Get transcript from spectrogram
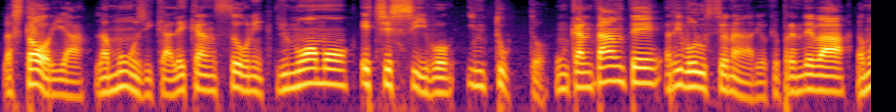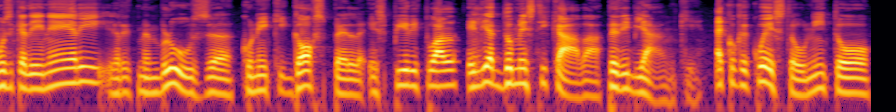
la storia, la musica, le canzoni di un uomo eccessivo in tutto un cantante rivoluzionario che prendeva la musica dei neri, il rhythm and blues, con echi gospel e spiritual e li addomesticava per i bianchi. Ecco che questo, unito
